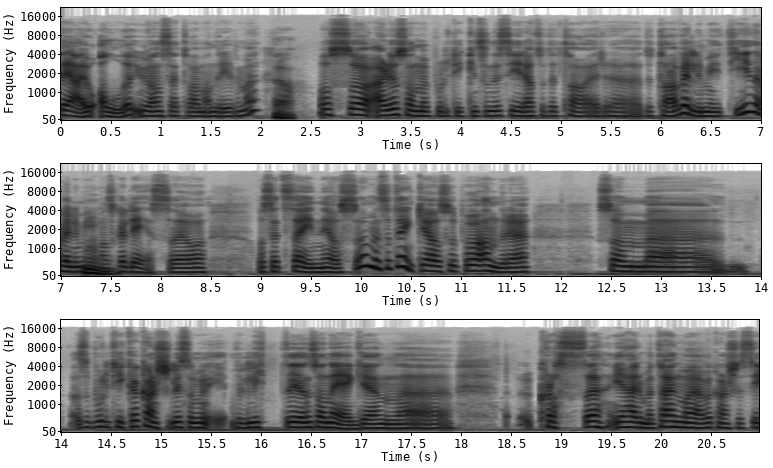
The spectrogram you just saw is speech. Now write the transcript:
Det er jo alle, uansett hva man driver med. ja. Og så er det jo sånn med politikken som du sier, at det tar, eh, det tar veldig mye tid. Det er veldig mye Mm. man skal lese og, og sette seg inn i også. Men så tenker jeg også på andre som eh, Altså politikk er kanskje liksom litt i en sånn egen eh, klasse, i hermetegn, må jeg vel kanskje si.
